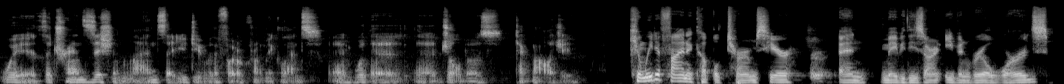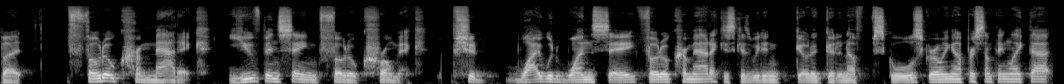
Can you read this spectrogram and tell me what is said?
with the transition lens that you do with a photochromic lens uh, with the, the Julbo's technology. Can we define a couple terms here? Sure. And maybe these aren't even real words, but photochromatic. You've been saying photochromic. Should why would one say photochromatic? Is because we didn't go to good enough schools growing up or something like that.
